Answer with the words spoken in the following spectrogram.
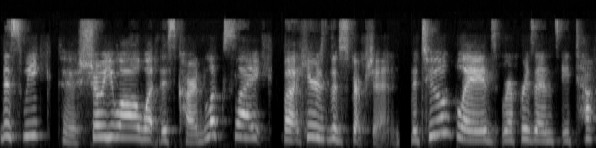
this week to show you all what this card looks like. But here's the description The Two of Blades represents a tough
